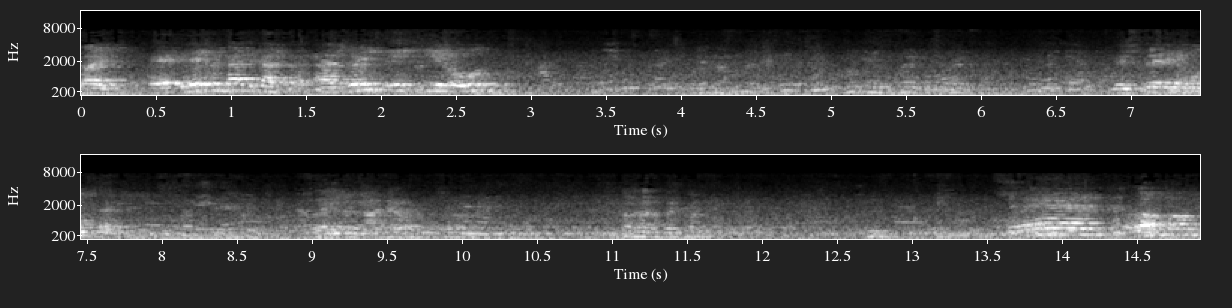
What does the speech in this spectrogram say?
طيب ليه بقى دكاتره as 28 year old Listeria monster سؤال رقم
